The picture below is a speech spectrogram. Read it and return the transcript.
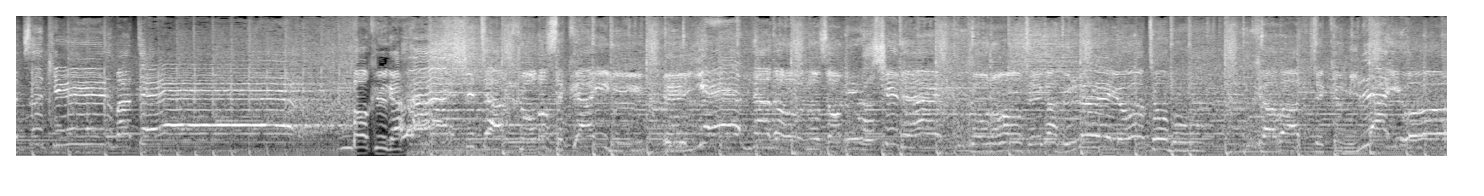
え尽きるまで。僕が愛したこの世界に永遠など望みはしない。の手が震えようとも変わってく未来を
